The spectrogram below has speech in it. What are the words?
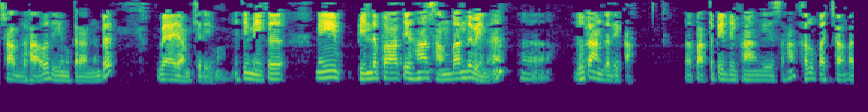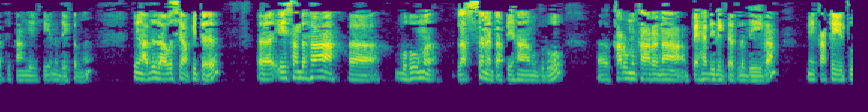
ශ්‍රද්ධාව දිනු කරන්නට වෑයම් කිරීම. ඉතින් මේක මේ පින්ඩපාතය හා සම්බන්ධ වෙන අ, දුතාංග දෙකක්. පත්තපින්නිකාංගය සහ කලුපච්චාපත්තිකාංගය කියන දෙකම. ඉතින් අද දවසේ අපිට අ, ඒ සඳහා අ, බොහොම ලස්සනට අපේ හාමුදුරුවෝ අ, කරුණු කාරණා පැහැදිලි කරලා දීලා මේ කටයුතු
